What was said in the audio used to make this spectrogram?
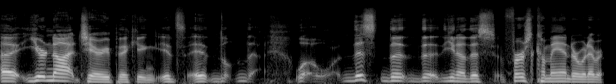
Uh, you're not cherry picking. It's it, well, this the the you know this first command or whatever.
